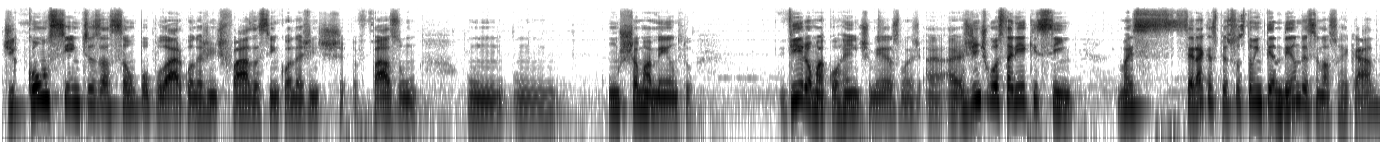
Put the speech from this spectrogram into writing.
de, conscientização popular quando a gente faz assim, quando a gente faz um, um, um, um chamamento, vira uma corrente mesmo? A, a gente gostaria que sim, mas será que as pessoas estão entendendo esse nosso recado?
